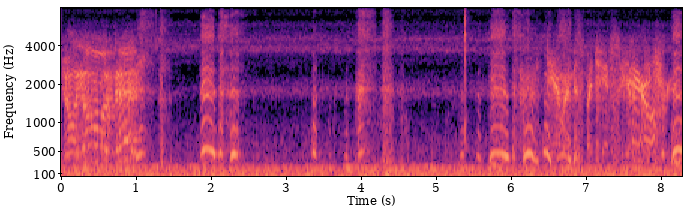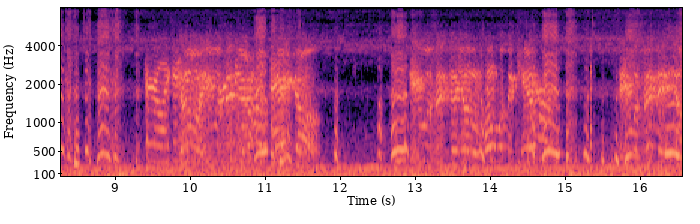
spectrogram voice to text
Yo, y'all dead? Damn, I missed my chance to get Carol. a picture. Carol, I can Yo, he was in there with K-Dog. He was in there, yo, the one with the camera. He was in there, yo.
